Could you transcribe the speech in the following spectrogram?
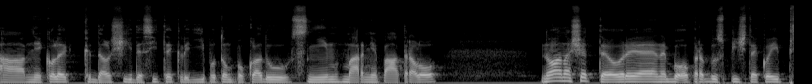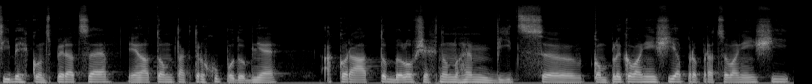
a několik dalších desítek lidí po tom pokladu s ním marně pátralo. No a naše teorie, nebo opravdu spíš takový příběh konspirace, je na tom tak trochu podobně, akorát to bylo všechno mnohem víc eh, komplikovanější a propracovanější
